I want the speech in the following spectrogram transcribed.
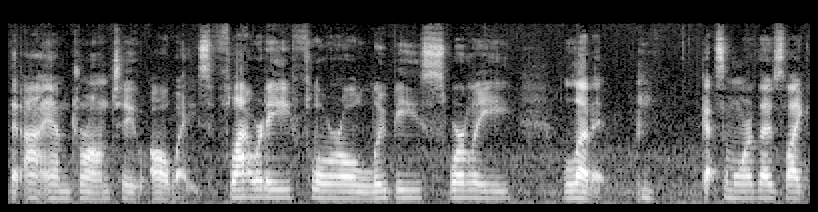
that I am drawn to always. Flowery, floral, loopy, swirly, love it. got some more of those, like,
